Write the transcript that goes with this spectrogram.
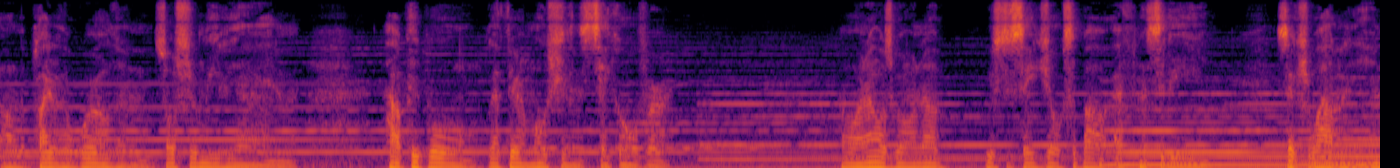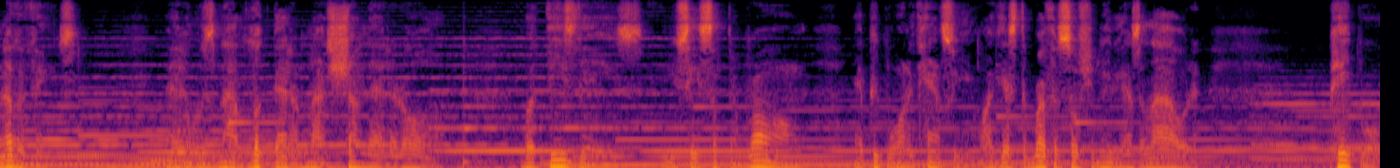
uh, the plight of the world and social media and how people let their emotions take over. When I was growing up, used to say jokes about ethnicity, sexuality, and other things. And it was not looked at or not shunned at at all. But these days, you say something wrong and people want to cancel you. I guess the birth of social media has allowed people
